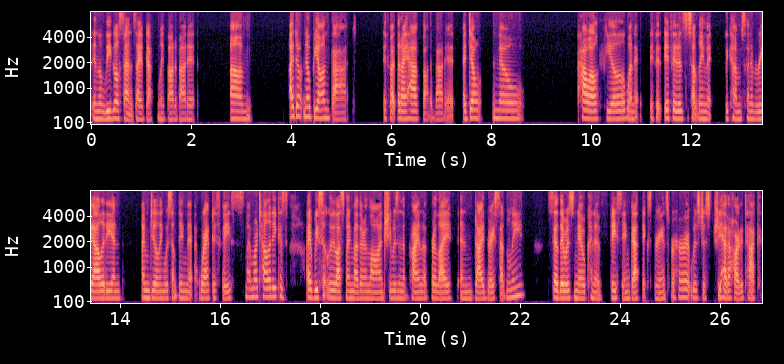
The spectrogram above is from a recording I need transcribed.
in the legal sense, I've definitely thought about it. Um, I don't know beyond that if I, that I have thought about it. I don't know how I'll feel when it if it if it is something that becomes kind of reality and I'm dealing with something that where I have to face my mortality because I recently lost my mother-in-law and she was in the prime of her life and died very suddenly. So there was no kind of facing death experience for her. It was just she had a heart attack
